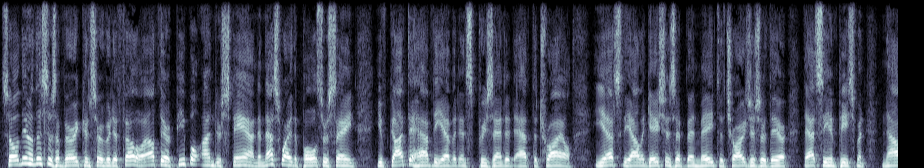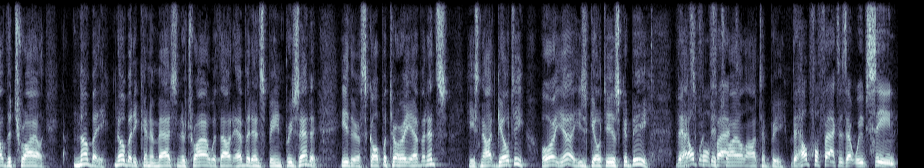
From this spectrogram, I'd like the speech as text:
So, you know, this is a very conservative fellow out there. People understand, and that's why the polls are saying you've got to have the evidence presented at the trial. Yes, the allegations have been made, the charges are there. That's the impeachment. Now the trial. Nobody, nobody can imagine a trial without evidence being presented. Either exculpatory evidence, he's not guilty, or yeah, he's guilty as could be. The That's helpful what the fact, trial ought to be. The helpful fact is that we've seen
